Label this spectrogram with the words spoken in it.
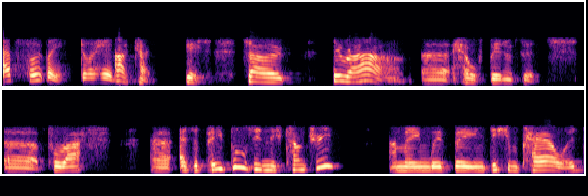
Absolutely. Go ahead. Okay, yes. So there are uh, health benefits uh, for us uh, as a peoples in this country. I mean, we've been disempowered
